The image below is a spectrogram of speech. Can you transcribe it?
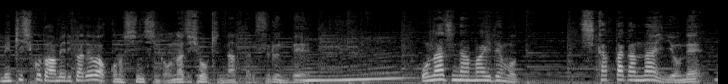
メキシコとアメリカではこのシンシンが同じ表記になったりするんでん。同じ名前でも仕方がないよねう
